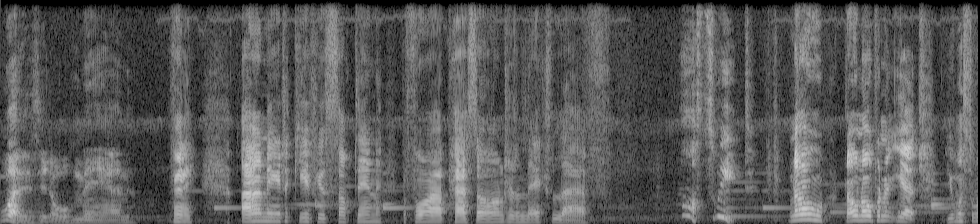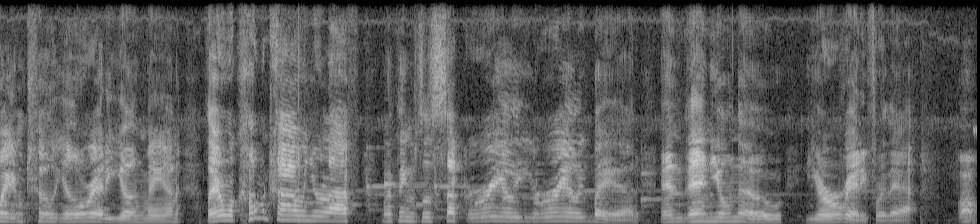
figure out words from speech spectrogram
What is it, old man? Freddy, I need to give you something before I pass on to the next life. Oh, sweet. No, don't open it yet. You must wait until you're ready, young man. There will come a time in your life when things will suck really, really bad, and then you'll know you're ready for that. Oh,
